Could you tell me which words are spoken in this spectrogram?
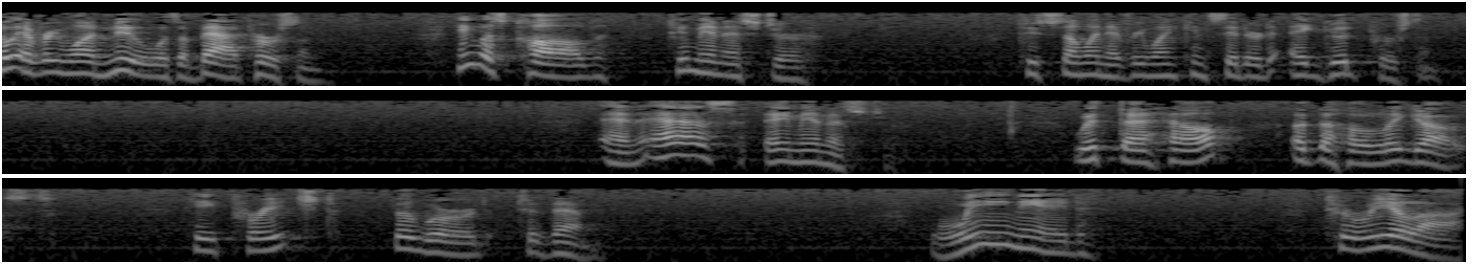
who everyone knew was a bad person. He was called to minister to someone everyone considered a good person. And as a minister, with the help of the Holy Ghost, he preached the word to them. We need to realize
